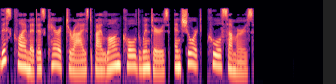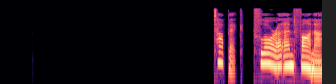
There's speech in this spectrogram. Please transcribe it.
This climate is characterized by long cold winters and short, cool summers. Topic: Flora and fauna.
